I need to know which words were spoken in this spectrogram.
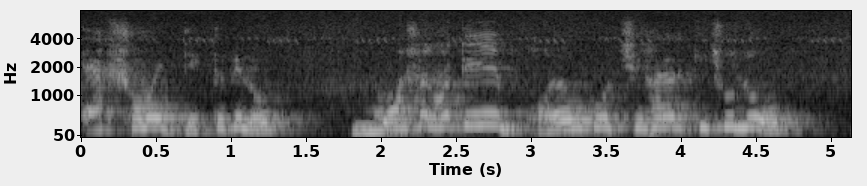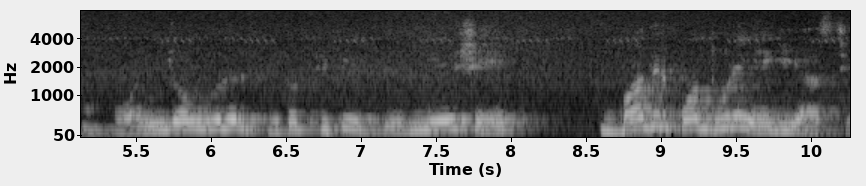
এক সময় দেখতে পেল মশাল হাতে ভয়ঙ্কর চেহারার কিছু লোক বন জঙ্গলের ভেতর থেকে বেরিয়ে এসে বাঁধের পথ ধরে এগিয়ে আসছে।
